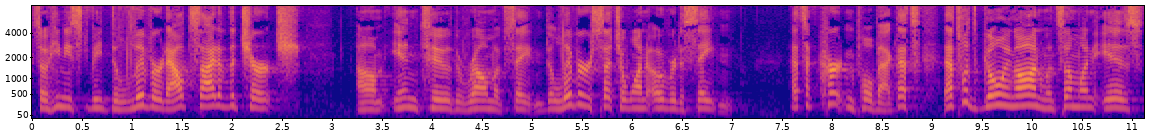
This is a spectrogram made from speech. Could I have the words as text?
so he needs to be delivered outside of the church um, into the realm of Satan. Deliver such a one over to Satan. That's a curtain pullback. That's, that's what's going on when someone is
